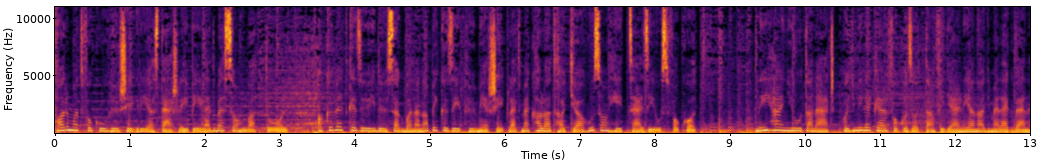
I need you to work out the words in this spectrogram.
harmadfokú hőségriasztás lép életbe szombattól. A következő időszakban a napi középhőmérséklet meghaladhatja a 27 Celsius fokot. Néhány jó tanács, hogy mire kell fokozottan figyelni a nagy melegben,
